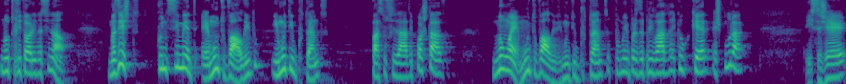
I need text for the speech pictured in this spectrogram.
no território nacional. Mas este conhecimento é muito válido e muito importante para a sociedade e para o Estado. Não é muito válido e muito importante para uma empresa privada que o que quer é explorar. Isso já é,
